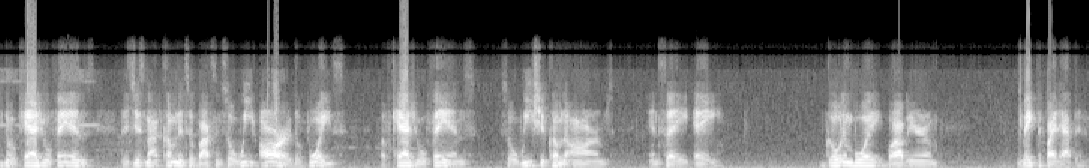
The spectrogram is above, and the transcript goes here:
you know, casual fans that's just not coming into boxing. So we are the voice of casual fans. So we should come to arms and say, hey, Golden Boy, Bob Arum, make the fight happen.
